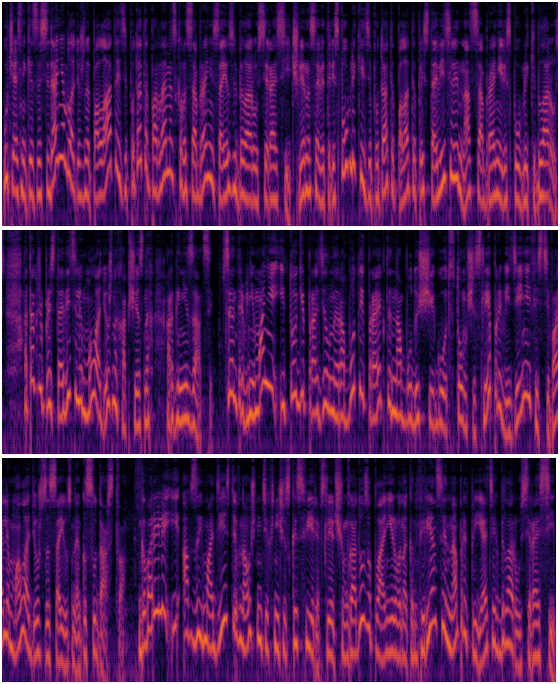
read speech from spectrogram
Участники заседания Молодежной палаты, депутаты парламентского собрания Союза Беларуси и России, члены Совета Республики и депутаты Палаты представителей Нацсобрания Республики Беларусь, а также представители молодежных общественных организаций. В центре внимания итоги проделанной работы и проекты на будущий год, в том числе проведение фестиваля «Молодежь за союзное государство». Говорили и о взаимодействии в научно-технической сфере. В следующем году запланирована конференция на предприятиях Беларуси и России.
